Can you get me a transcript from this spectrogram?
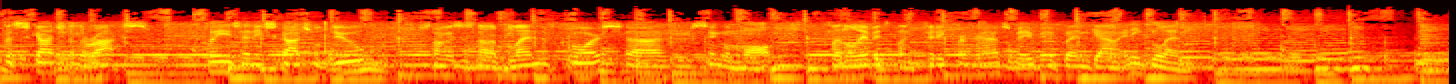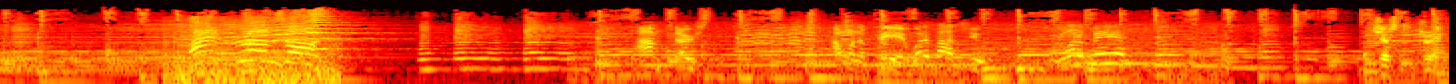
The scotch on the rocks, please. Any scotch will do, as long as it's not a blend, of course. Uh, single malt. Glenlivet, Glenfiddich, perhaps, maybe a Glengow, any Glen. I'm thirsty. I want a beer. What about you? You want a beer? Just a drink.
